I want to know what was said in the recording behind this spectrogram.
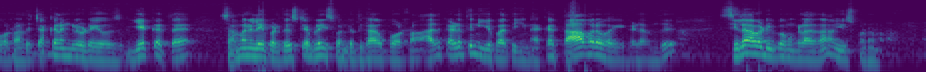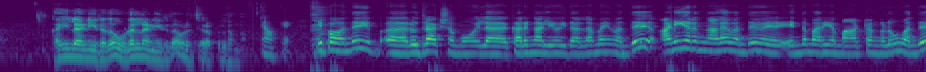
போடுறோம். அந்த சக்கரங்களுடைய இயக்கத்தை சமநிலைப்படுத்து ஸ்டெபிளைஸ் பண்ணுறதுக்காக போடுறோம். அதுக்கு அடுத்து நீங்கள் பார்த்தீங்கன்னாக்கா தாவர வகைகளை வந்து சிலா வடிவங்களாக தான் யூஸ் பண்ணணும். கையில் அணிகிறதோ உடல் அணிகிறதோ அவ்வளோ சிறப்பு இல்லாமல் ஓகே. இப்போ வந்து ருத்ராட்சமோ இல்லை கருங்காலியோ இதெல்லாமே வந்து அணியறதுனால வந்து எந்த மாதிரியான மாற்றங்களும் வந்து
